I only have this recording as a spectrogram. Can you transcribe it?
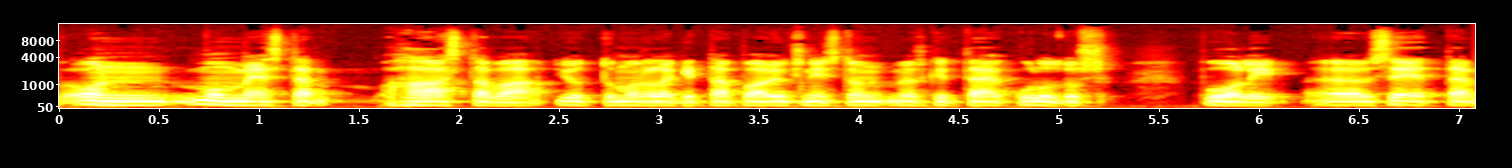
on mun mielestä haastava juttu monellakin tapaa. Yksi niistä on myöskin tämä kulutuspuoli. Se, että,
